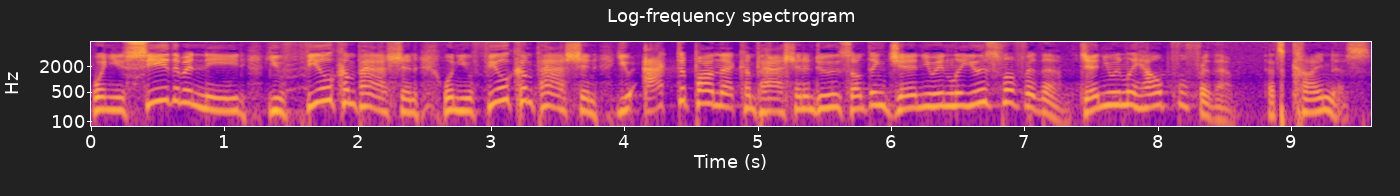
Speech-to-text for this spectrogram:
When you see them in need, you feel compassion. When you feel compassion, you act upon that compassion and do something genuinely useful for them, genuinely helpful for them. That's kindness.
